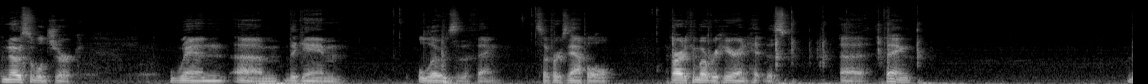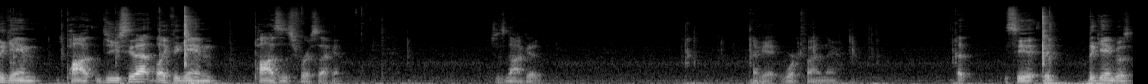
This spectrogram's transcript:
noticeable jerk when um, the game loads the thing. So, for example, if I were to come over here and hit this uh, thing, the game pause. Do you see that? Like the game pauses for a second, which is not good. Okay, it worked fine there. Uh, see, it, it, the game goes,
